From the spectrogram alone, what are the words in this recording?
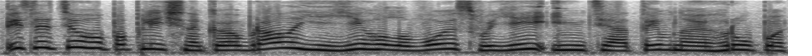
Після цього поплічники обрали її головою своєї ініціативної групи.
